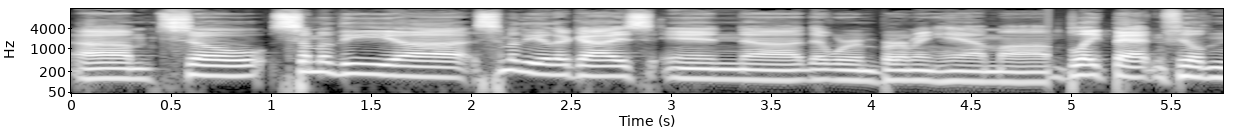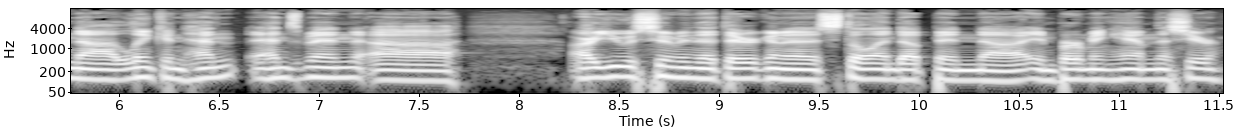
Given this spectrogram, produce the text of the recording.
Um, so some of the uh, some of the other guys in uh, that were in Birmingham, uh, Blake Battenfield and uh, Lincoln Hen- Henzman. Uh, are you assuming that they're going to still end up in uh, in Birmingham this year?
